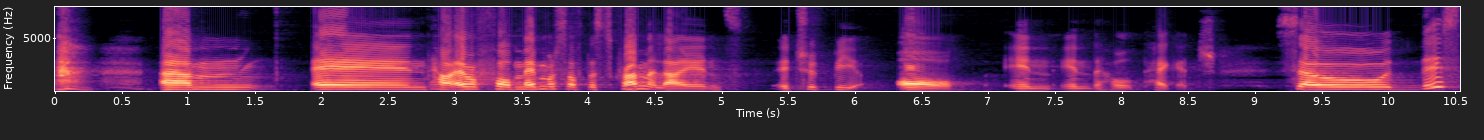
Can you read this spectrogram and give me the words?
um, and however, for members of the Scrum Alliance, it should be all in, in the whole package. So this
